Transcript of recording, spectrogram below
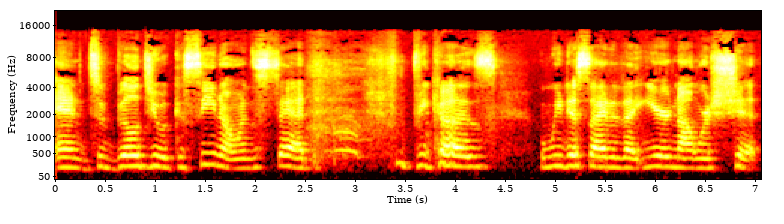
and to build you a casino instead because we decided that you're not worth shit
